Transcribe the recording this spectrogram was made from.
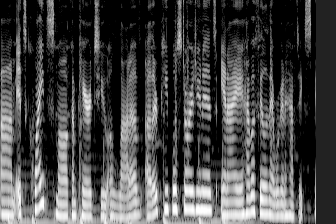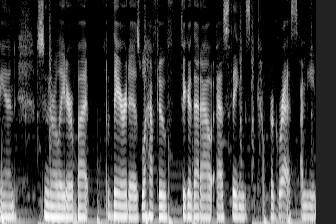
Um, it's quite small compared to a lot of other people's storage units, and I have a feeling that we're going to have to expand sooner or later, but there it is. We'll have to figure that out as things progress. I mean,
